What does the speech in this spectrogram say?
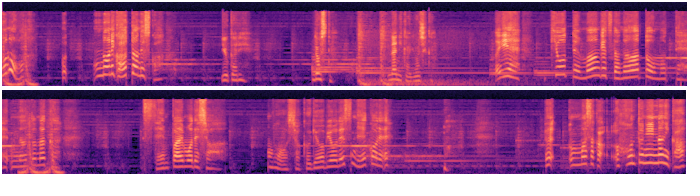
言うの何かあったんですか？ゆかりどうした何か用事か？いえ今日って満月だなと思ってなんとなく。先輩もでしょう。もう職業病ですねこれ。えまさか本当に何か？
